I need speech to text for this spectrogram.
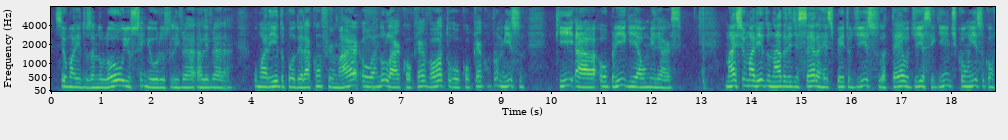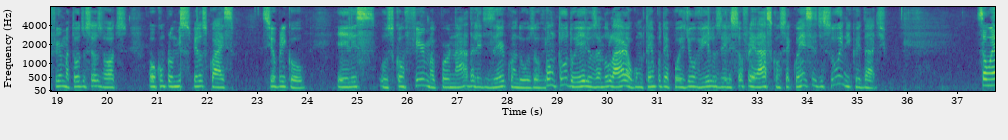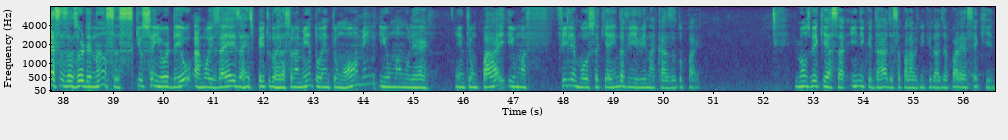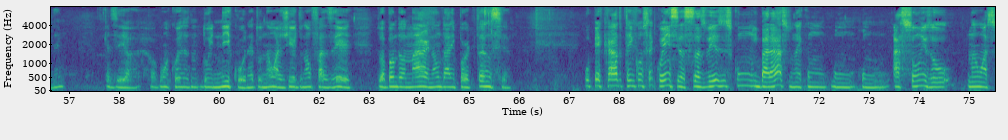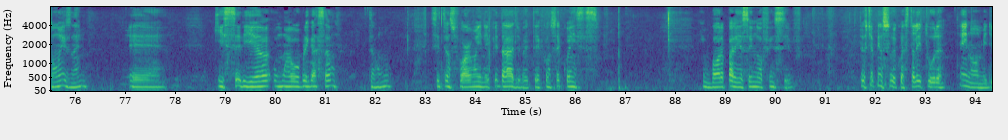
Seu marido os anulou e o Senhor os livrar, a livrará. O marido poderá confirmar ou anular qualquer voto ou qualquer compromisso que a obrigue a humilhar-se. Mas se o marido nada lhe disser a respeito disso até o dia seguinte, com isso confirma todos os seus votos ou compromissos pelos quais se obrigou. Eles os confirma por nada lhe dizer quando os ouvir. Contudo, ele os anular algum tempo depois de ouvi-los, ele sofrerá as consequências de sua iniquidade. São essas as ordenanças que o Senhor deu a Moisés a respeito do relacionamento entre um homem e uma mulher, entre um pai e uma filha moça que ainda vive na casa do pai. Irmãos, vê que essa iniquidade, essa palavra iniquidade aparece aqui, né? Quer dizer, ó, alguma coisa do iníquo, né? do não agir, do não fazer, do abandonar, não dar importância o pecado tem consequências, às vezes com embaraços, né, com, com, com ações ou não ações, né, é, que seria uma obrigação. Então, se transforma em iniquidade, vai ter consequências, embora pareça inofensivo. Deus te abençoe com esta leitura, em nome de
